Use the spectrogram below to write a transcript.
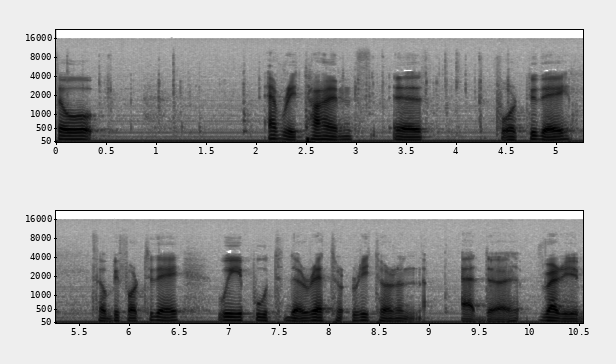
So every time uh, for today, so before today, we put the ret return at the very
